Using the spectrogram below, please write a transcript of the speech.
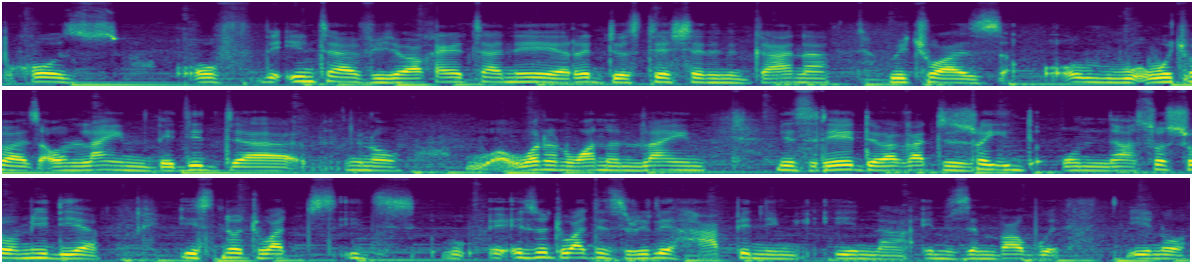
because of the interview akaita ne-radio station in ghana which was which was online. They did uh, you know one on one online. Miss red vakati trade on uh, social media. Is not what it's is not what is really happening in uh, in zimbabwe you know.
